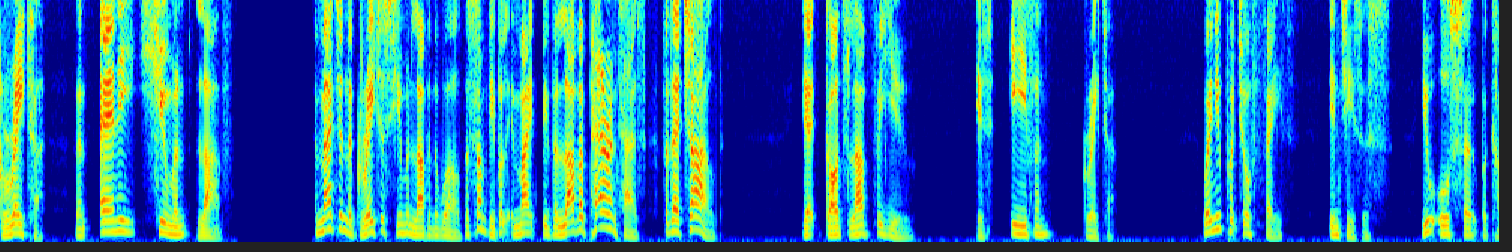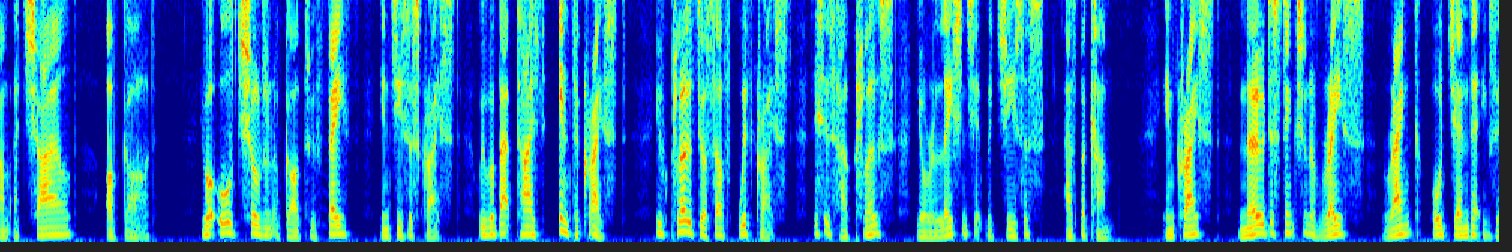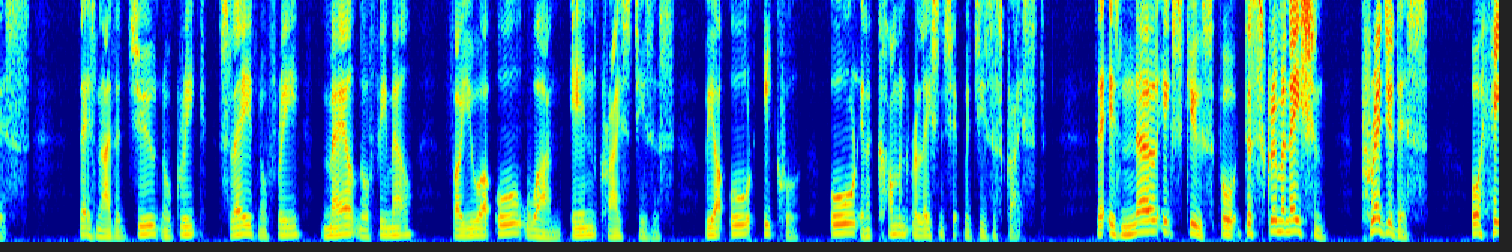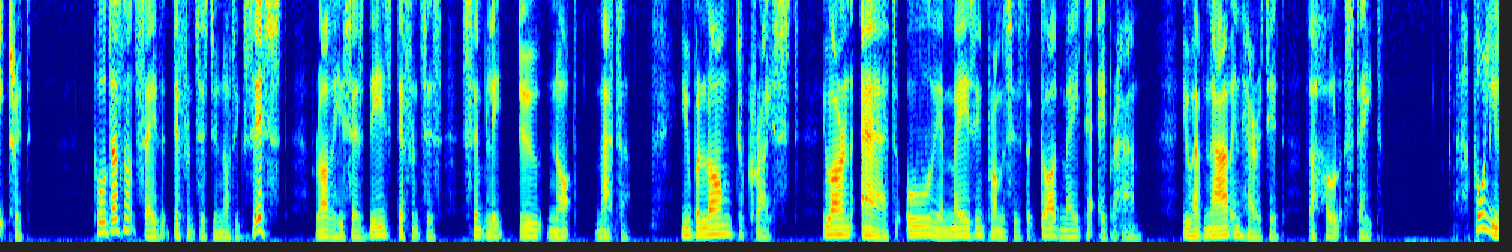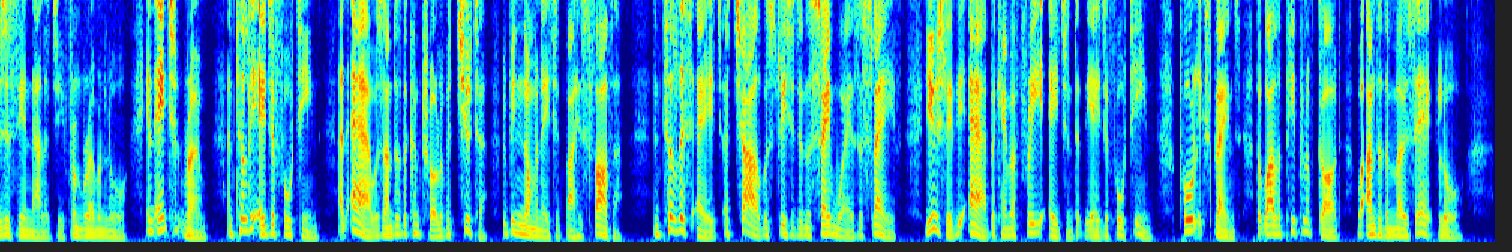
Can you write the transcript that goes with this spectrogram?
greater than any human love. Imagine the greatest human love in the world. For some people, it might be the love a parent has for their child. Yet God's love for you is even greater. When you put your faith in Jesus, you also become a child of God. You are all children of God through faith in Jesus Christ. We were baptized into Christ. You've clothed yourself with Christ. This is how close your relationship with Jesus has become. In Christ, no distinction of race, rank, or gender exists. There is neither Jew nor Greek, slave nor free, male nor female, for you are all one in Christ Jesus. We are all equal, all in a common relationship with Jesus Christ. There is no excuse for discrimination prejudice, or hatred. Paul does not say that differences do not exist. Rather, he says these differences simply do not matter. You belong to Christ. You are an heir to all the amazing promises that God made to Abraham. You have now inherited the whole estate. Paul uses the analogy from Roman law. In ancient Rome, until the age of 14, an heir was under the control of a tutor who'd been nominated by his father. Until this age, a child was treated in the same way as a slave. Usually, the heir became a free agent at the age of 14. Paul explains that while the people of God were under the Mosaic law,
